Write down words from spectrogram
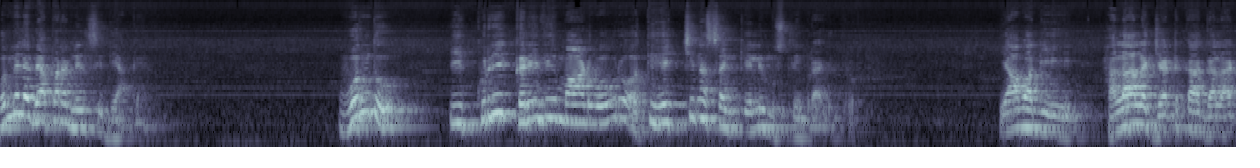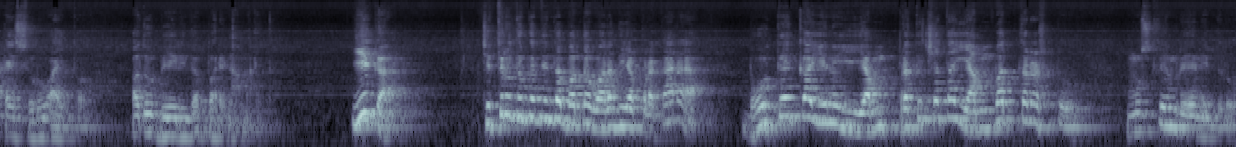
ಒಮ್ಮೆಲೆ ವ್ಯಾಪಾರ ನಿಲ್ಲಿಸಿದ್ದು ಯಾಕೆ? ಒಂದು, ಈ ಕುರಿ ಖರೀದಿ ಮಾಡುವವರು ಅತಿ ಹೆಚ್ಚಿನ ಸಂಖ್ಯೆಯಲ್ಲಿ ಮುಸ್ಲಿಮರಾಗಿದ್ದರು ಯಾವಾಗ ಈ ಹಲಾಲ ಜಟಕ ಗಲಾಟೆ ಶುರುವಾಯಿತು, ಅದು ಬೀರಿದ ಪರಿಣಾಮ ಆಯಿತು. ಈಗ ಚಿತ್ರದುರ್ಗದಿಂದ ಬಂದ ವರದಿಯ ಪ್ರಕಾರ ಬಹುತೇಕ ಏನು ಎಂ, ಪ್ರತಿಶತ ಎಂಬತ್ತರಷ್ಟು ಮುಸ್ಲಿಮ್ರು ಏನಿದ್ದರು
